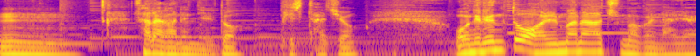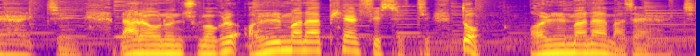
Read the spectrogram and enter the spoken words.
음, 살아가는 일도 비슷하죠. 오늘은 또 얼마나 주먹을 날려야 할지, 날아오는 주먹을 얼마나 피할 수 있을지, 또 얼마나 맞아야 할지.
